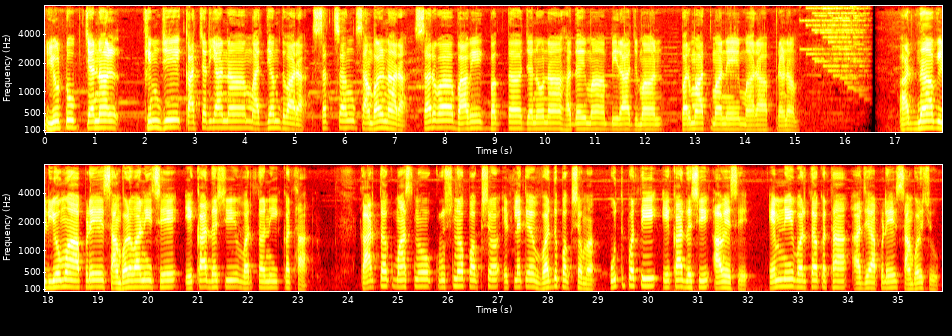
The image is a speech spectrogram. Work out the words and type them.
YouTube channel ખિમજી કાચરિયાના માધ્યમ દ્વારા સત્સંગ સાંભળનારા સર્વ ભાવિક ભક્તજનોના હૃદયમાં બિરાજમાન પરમાત્માને મારા પ્રણામ. આજના વિડીયોમાં આપણે સાંભળવાની છે એકાદશી વર્તની કથા. કારતક માસનો કૃષ્ણ પક્ષ એટલે કે વદ પક્ષમાં ઉત્પત્તિ એકાદશી આવે છે. એમની વ્રતકથા આજે આપણે સાંભળીશું.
